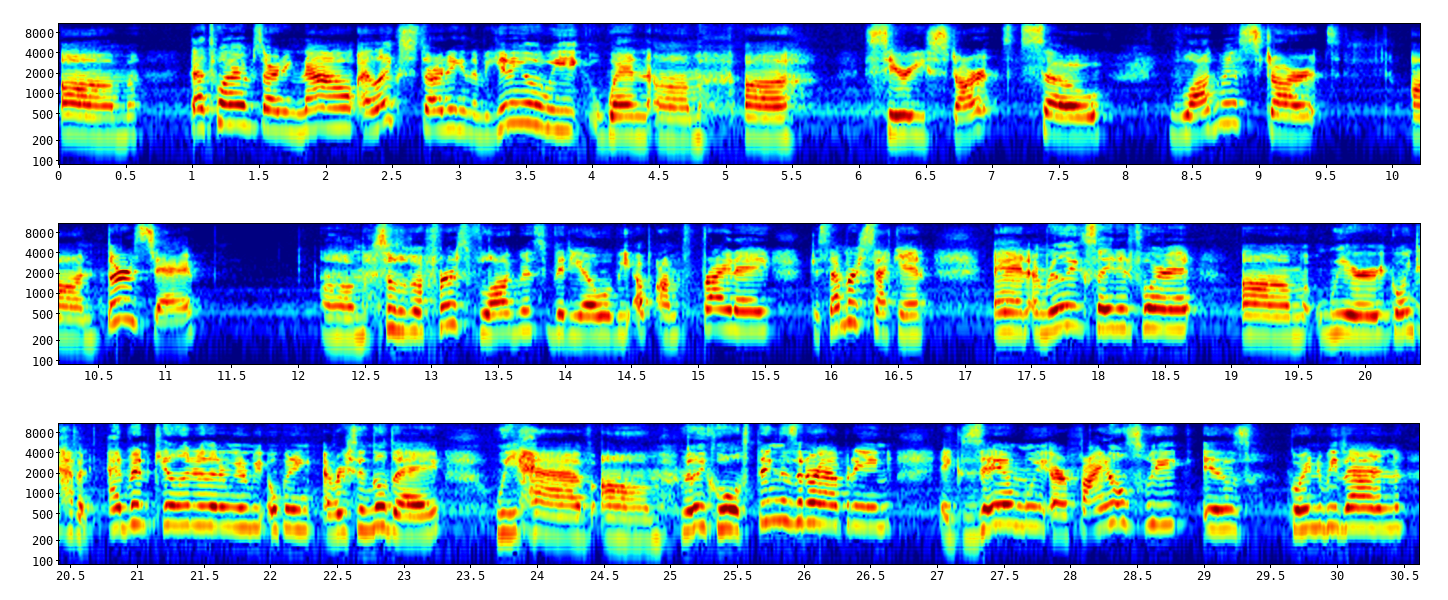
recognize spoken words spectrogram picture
Um, that's why I'm starting now. I like starting in the beginning of the week when um, a series starts. So Vlogmas starts on Thursday. Um, so the first Vlogmas video will be up on Friday, December 2nd, and I'm really excited for it. Um, we're going to have an advent calendar that I'm going to be opening every single day. We have um, really cool things that are happening. Exam week, our finals week is going to be then.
